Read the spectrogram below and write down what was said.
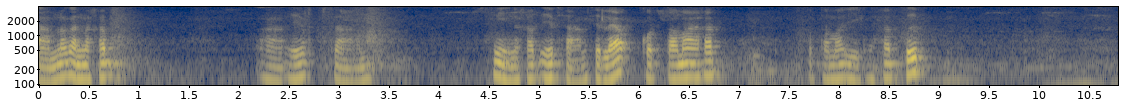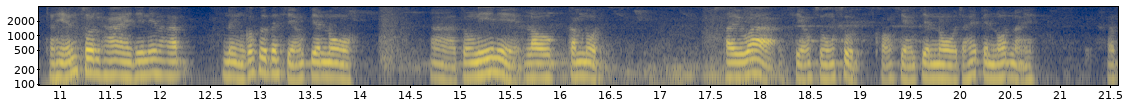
3 แล้วกันนะครับอ่า F 3 นี่นะครับ F 3 เสร็จแล้วกดต่อมาครับ กดต่อมาอีกนะครับปึ๊บจะเห็นโซนไฮที่นี้นะครับหนึ่งก็คือเป็นเสียงเปียโนอ่าตรงนี้นี่เรากำหนด ไปว่าเสียงสูงสุดของเสียงเปียโนจะให้เป็นโน้ตไหนครับ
